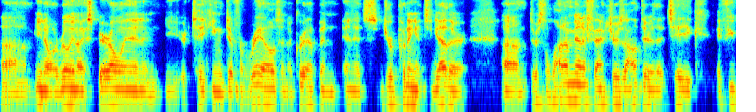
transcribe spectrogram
um, you know a really nice barrel in and you're taking different rails and a grip and and it's you're putting it together um, there's a lot of manufacturers out there that take if you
